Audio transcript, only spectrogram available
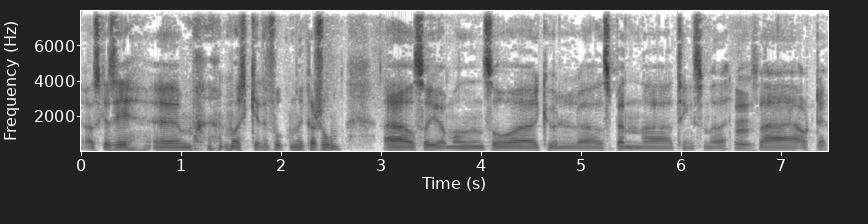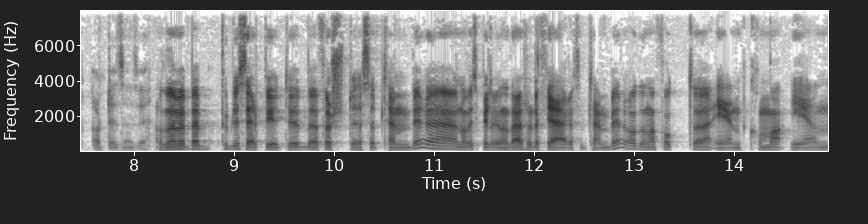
hva skal jeg si, eh, markedet for kommunikasjon. Eh, og så gjør man en så kul kul, spennende ting som det der. Mm. Så det er artig, artig syns vi. Altså, den ble publisert på YouTube 1.9. Når vi spiller inn det der, så er det 4.9. Og den har fått 1,1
